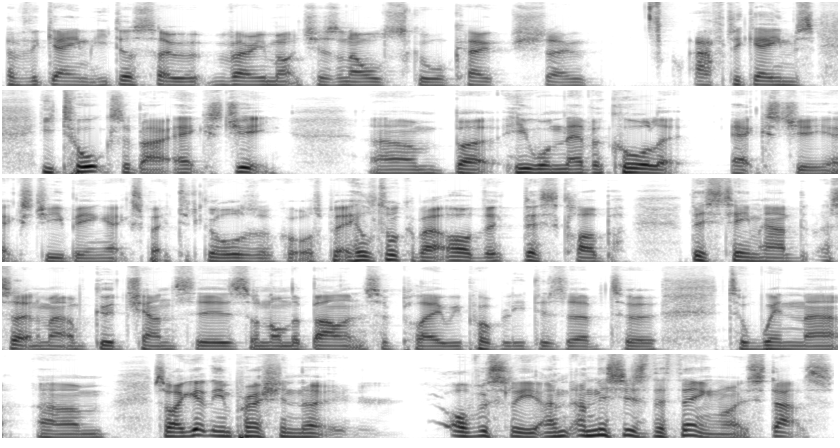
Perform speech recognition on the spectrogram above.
of the game, he does so very much as an old school coach. So after games, he talks about XG, um, but he will never call it XG, XG being expected goals, of course. But he'll talk about, oh, the, this club, this team had a certain amount of good chances, and on the balance of play, we probably deserved to to win that. Um, so I get the impression that obviously, and, and this is the thing, right? Stats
